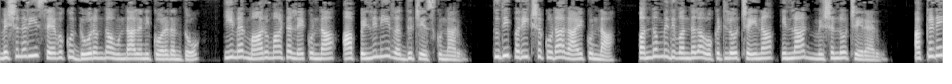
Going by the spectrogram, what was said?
మిషనరీ సేవకు దూరంగా ఉండాలని కోరడంతో ఈమె మారుమాట లేకుండా ఆ పెళ్ళిని రద్దు చేసుకున్నారు. తుది పరీక్ష కూడా రాయకుండా పంతొమ్మిది వందల ఒకటిలో చైనా ఇన్లాండ్ మిషన్లో చేరారు. అక్కడే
